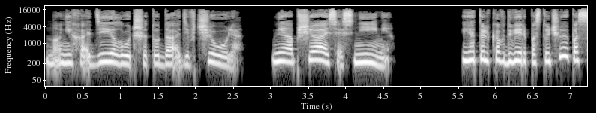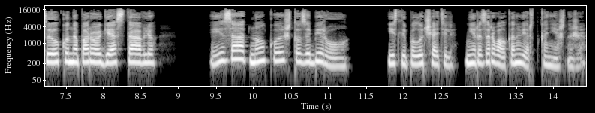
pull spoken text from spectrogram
Но не ходи лучше туда, девчуля. Не общайся с ними». «Я только в дверь постучу и посылку на пороге оставлю», и заодно кое-что заберу. Если получатель не разорвал конверт, конечно же.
